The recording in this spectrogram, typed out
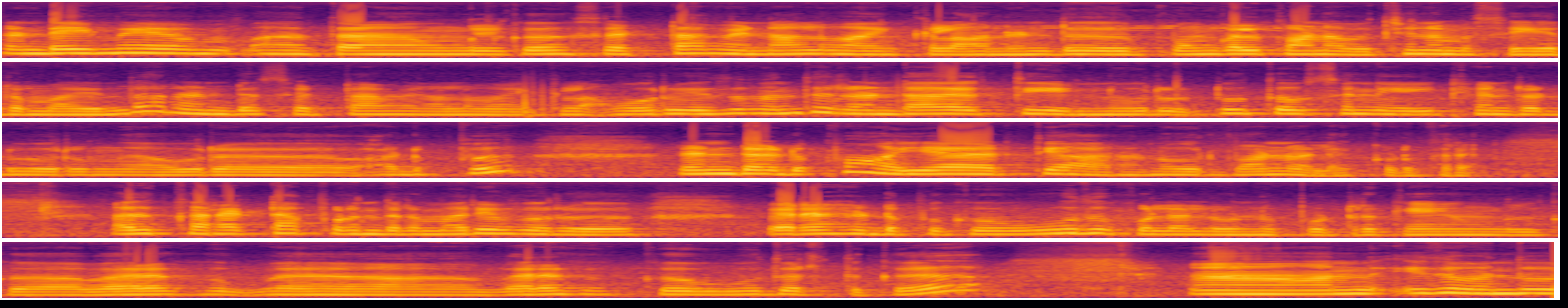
ரெண்டையுமே த உங்களுக்கு செட்டாக வேணாலும் வாங்கிக்கலாம். ரெண்டு பொங்கல் பானை வச்சு நம்ம செய்கிற மாதிரி இருந்தால் ரெண்டு செட்டாக வேணாலும் வாங்கிக்கலாம். ஒரு இது வந்து ரெண்டாயிரத்தி எண்ணூறு டூ தௌசண்ட் எயிட் ஹண்ட்ரட் வருங்க ஒரு அடுப்பு. ரெண்டு அடுப்பும் ஐயாயிரத்தி அறநூறுபான்னு விலை கொடுக்குறேன். அது கரெக்டாக பிறந்துற மாதிரி ஒரு விறகு அடுப்புக்கு ஊது குழல் ஒன்று போட்டிருக்கேன். உங்களுக்கு விறகு விறகுக்கு ஊதுறதுக்கு. அந்த இது வந்து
